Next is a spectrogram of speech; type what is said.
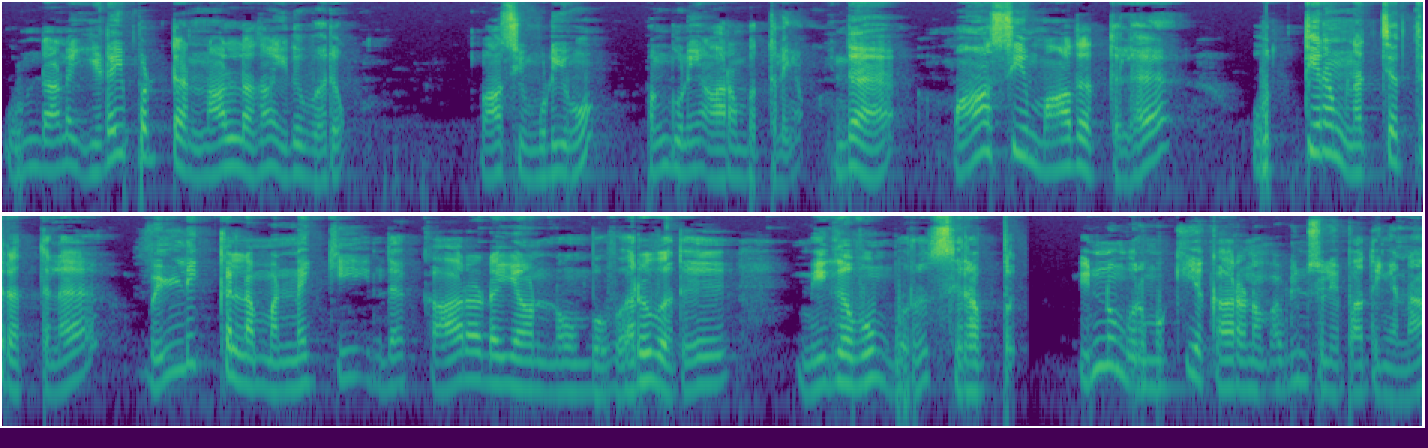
உண்டான இடைப்பட்ட நாளில் தான் இது வரும். மாசி முடிவும் பங்குனி ஆரம்பத்துலேயும். இந்த மாசி மாதத்தில் உத்திரம் நட்சத்திரத்தில் வெள்ளிக்கிழமை அன்னைக்கு இந்த காரடையான் நோன்பு வருவது மிகவும் ஒரு சிறப்பு. இன்னும் ஒரு முக்கிய காரணம் அப்படின்னு சொல்லி பார்த்தீங்கன்னா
